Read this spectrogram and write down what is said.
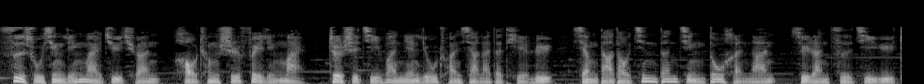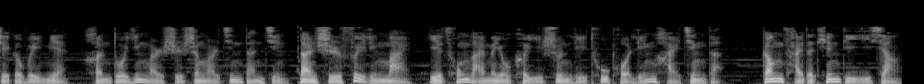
四属性灵脉俱全，号称是废灵脉。这是几万年流传下来的铁律，想达到金丹境都很难。虽然紫极域这个位面很多婴儿是生而金丹境，但是废灵脉也从来没有可以顺利突破灵海境的。刚才的天地异象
